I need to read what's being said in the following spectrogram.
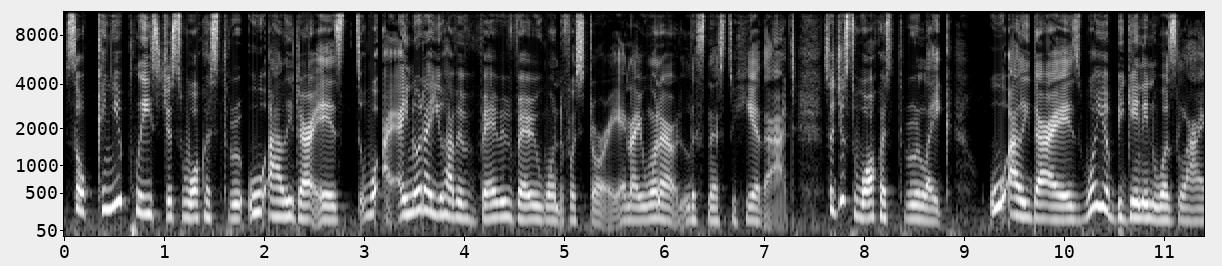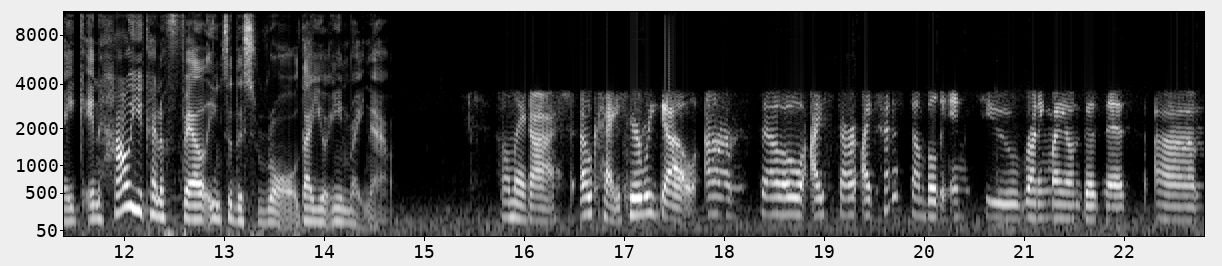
So, can you please just walk us through who Allie Darr is? I know that you have a very, very wonderful story, and I want our listeners to hear that. So, just walk us through, like, who Allie Darr is, what your beginning was like, and how you kind of fell into this role that you're in right now. Oh my gosh. Okay, here we go. Um, so I start. I kind of stumbled into running my own business. Um,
